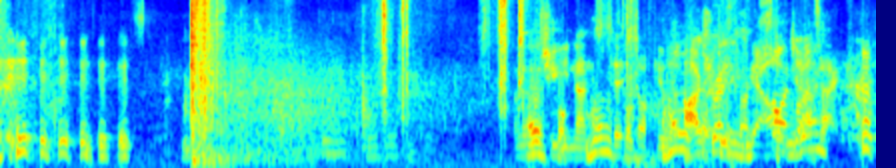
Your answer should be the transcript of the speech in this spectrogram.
gonna How chew the your fuck- how nan's tits off you. how I was ready to that get out. Attack.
